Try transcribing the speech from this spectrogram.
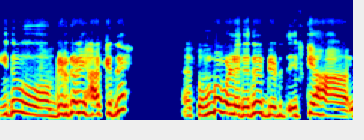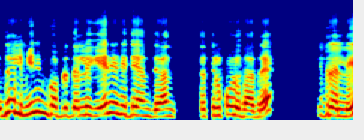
ಇದು ಗಿಡಗಳಿಗೆ ಹಾಕಿದ್ರೆ ತುಂಬಾ ಒಳ್ಳೇದು. ಇದ್ರೆ ಗಿಡ, ಇದಕ್ಕೆ ಇದರಲ್ಲಿ ಮೀನಿನ ಗೊಬ್ಬರದಲ್ಲಿ ಏನೇನಿದೆ ಅಂತ ಅಂತ ತಿಳ್ಕೊಳ್ಳೋದಾದ್ರೆ, ಇದರಲ್ಲಿ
